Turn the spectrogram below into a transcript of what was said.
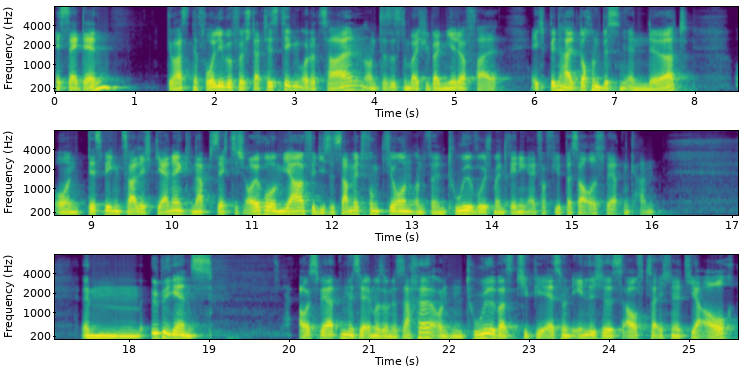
Es sei denn, du hast eine Vorliebe für Statistiken oder Zahlen und das ist zum Beispiel bei mir der Fall. Ich bin halt doch ein bisschen ein Nerd und deswegen zahle ich gerne knapp 60 Euro im Jahr für diese Summit-Funktion und für ein Tool, wo ich mein Training einfach viel besser auswerten kann. Ähm, übrigens, Auswerten ist ja immer so eine Sache und ein Tool, was GPS und ähnliches aufzeichnet, ja auch.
